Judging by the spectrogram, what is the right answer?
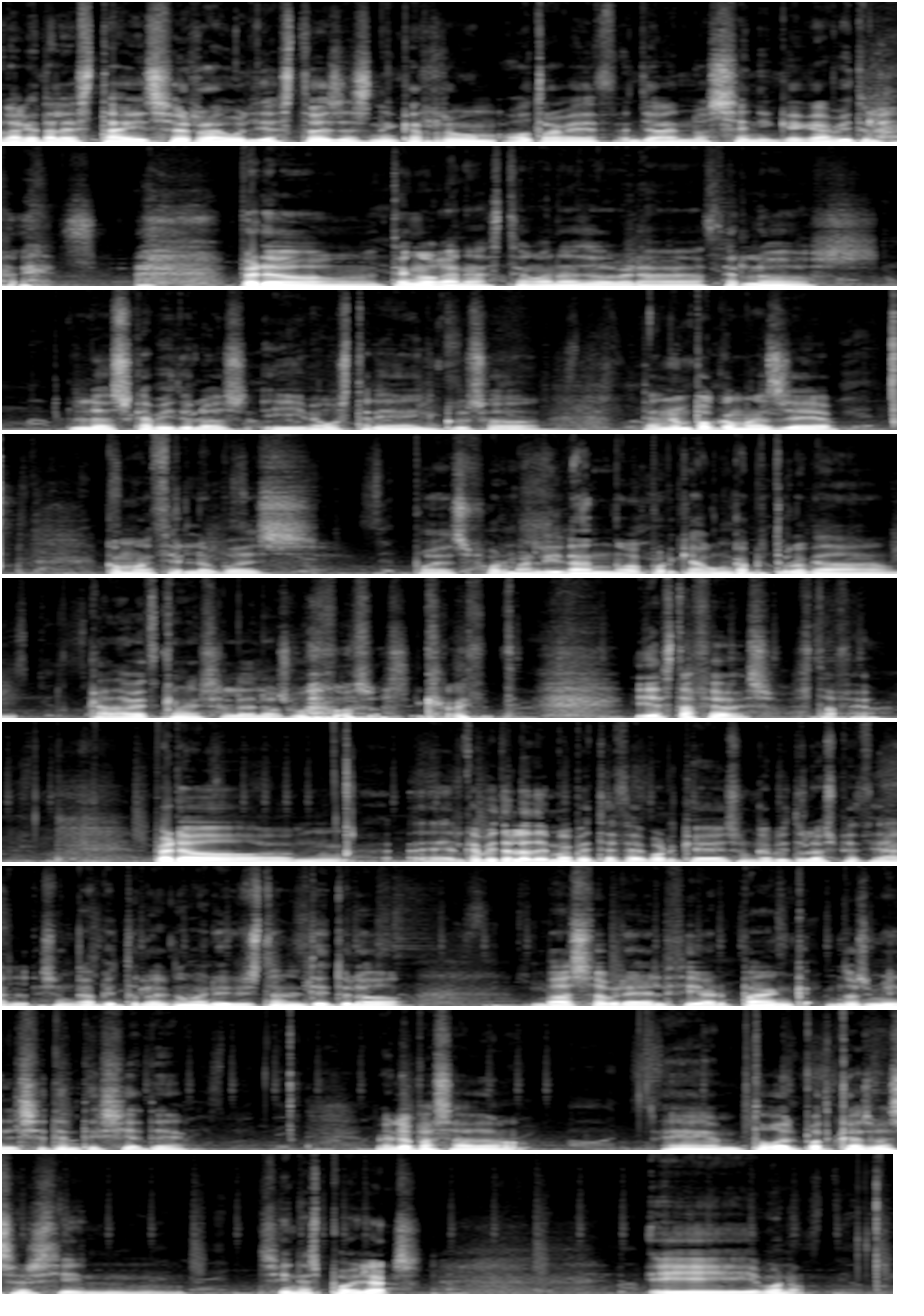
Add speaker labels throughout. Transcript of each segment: Speaker 1: Hola, ¿qué tal estáis? Soy Raúl y esto es Sneaker Room. Otra vez, ya no sé ni qué capítulo es. Pero tengo ganas, tengo ganas de volver a hacer los, los capítulos y me gustaría incluso tener un poco más de, ¿cómo decirlo? Pues, pues formalidad, ¿no? Porque hago un capítulo cada, cada vez que me sale de los huevos, básicamente. Y está feo eso, está feo. Pero mm, el capítulo de me apetece porque es un capítulo especial. Es un capítulo que, como habéis visto en el título, va sobre el Cyberpunk 2077. Me lo he pasado. Em, todo el podcast va a ser sin, sin spoilers. Y bueno,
